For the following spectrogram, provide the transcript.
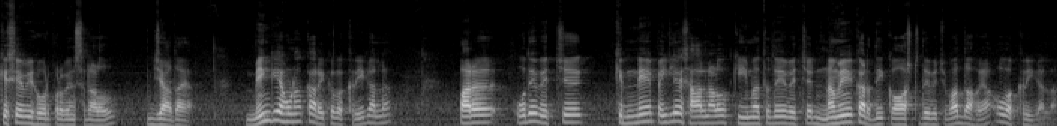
ਕਿਸੇ ਵੀ ਹੋਰ ਪ੍ਰੋਵਿੰਸ ਨਾਲੋਂ ਜ਼ਿਆਦਾ ਆ। ਮਹਿੰਗੇ ਹੋਣਾ ਘਰ ਇੱਕ ਵੱਖਰੀ ਗੱਲ ਆ। ਪਰ ਉਹਦੇ ਵਿੱਚ ਕਿੰਨੇ ਪਹਿਲੇ ਸਾਲ ਨਾਲੋਂ ਕੀਮਤ ਦੇ ਵਿੱਚ ਨਵੇਂ ਘਰ ਦੀ ਕਾਸਟ ਦੇ ਵਿੱਚ ਵਾਧਾ ਹੋਇਆ, ਉਹ ਵੱਖਰੀ ਗੱਲ ਆ।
